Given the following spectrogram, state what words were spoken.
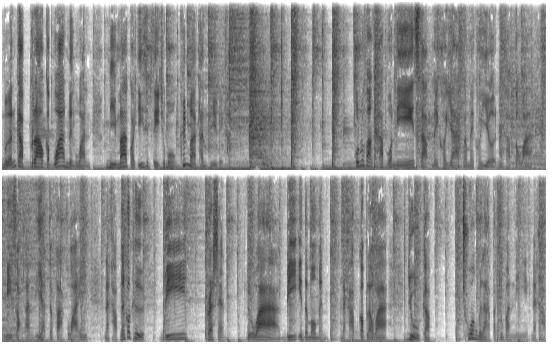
เหมือนกับราวกับว่าหนึ่งวัน มีมากกว่า 24 ชั่วโมงขึ้นมาทันทีเลยครับ คุณผู้ฟังครับวันนี้สับไม่ค่อยยากและไม่ค่อยเยอะนะครับ แต่ว่ามี 2 อันที่อยากจะฝากไว้นะครับ นั่นก็คือ be present หรือว่า be in the moment นะครับ ก็แปลว่า อยู่กับช่วงเวลาปัจจุบันนี้นะครับ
